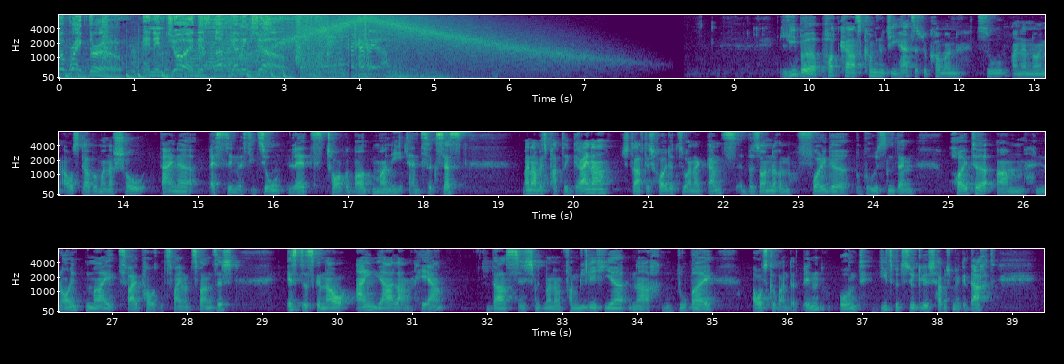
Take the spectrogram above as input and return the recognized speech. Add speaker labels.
Speaker 1: breakthrough and enjoy this upcoming show.
Speaker 2: Liebe Podcast-Community, herzlich willkommen zu einer neuen Ausgabe meiner Show Deine beste Investition. Let's talk about money and success. Mein Name ist Patrick Greiner. Ich darf dich heute zu einer ganz besonderen Folge begrüßen, denn heute am 9. Mai 2022 ist es genau ein Jahr lang her, dass ich mit meiner Familie hier nach Dubai ausgewandert bin. Und diesbezüglich habe ich mir gedacht,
